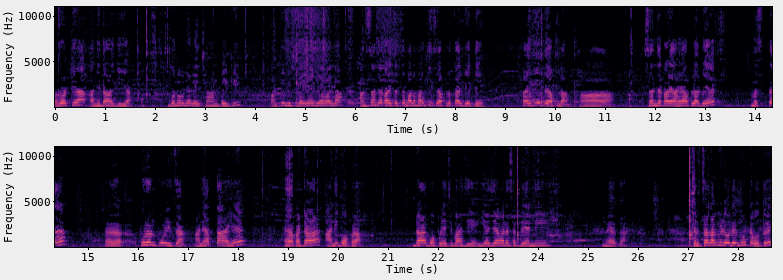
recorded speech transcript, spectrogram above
रोट्या आणि डाळ घेऊया. बनवलेलं आहे छानपैकी. आणि तुम्ही सुद्धा या जेवायला. आणि संध्याकाळी तर तुम्हाला माहितीच आहे आपलं काय बेत आहे. काय बेत आहे आपला? हा. संध्याकाळी आहे आपला बेत मस्त पुरणपोळीचा. आणि आत्ता आहे हे डाळ आणि भोपळा. डाळ भोपळ्याची भाजी आहे. या जेवायला सगळ्यांनी का? तर चला व्हिडिओ लय मोठा होतोय.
